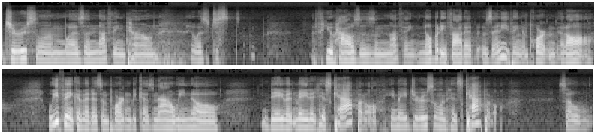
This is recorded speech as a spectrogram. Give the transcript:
Jerusalem was a nothing town. It was just a few houses and nothing. Nobody thought it was anything important at all. We think of it as important because now we know David made it his capital. He made Jerusalem his capital. So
